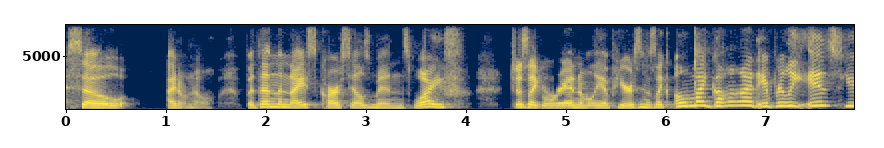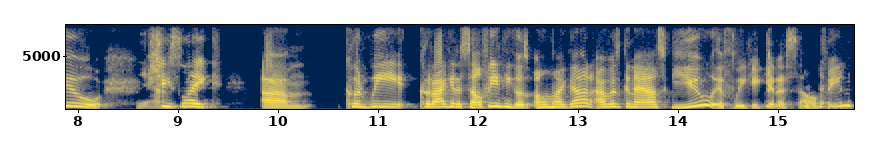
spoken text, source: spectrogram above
so I don't know. But then the nice car salesman's wife just like mm-hmm. randomly appears and is like, "Oh my god, it really is you." Yeah. She's like, um could we could I get a selfie? And he goes, Oh my God, I was gonna ask you if we could get a selfie. and right.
